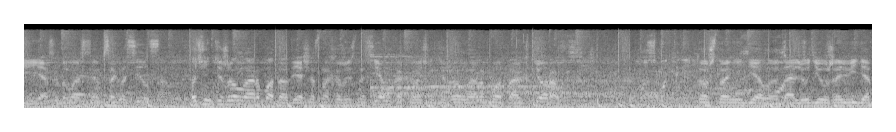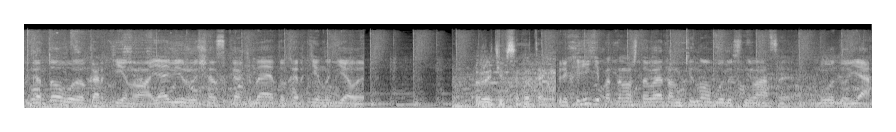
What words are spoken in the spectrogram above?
и я с удовольствием согласился. Очень тяжелая работа. Я сейчас нахожусь на съемках, и очень тяжелая работа актеров. То, что они делают, да, люди уже видят готовую картину, а я вижу сейчас, когда эту картину делают. В СНТ. Приходите, потому что в этом кино буду сниматься, буду я.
